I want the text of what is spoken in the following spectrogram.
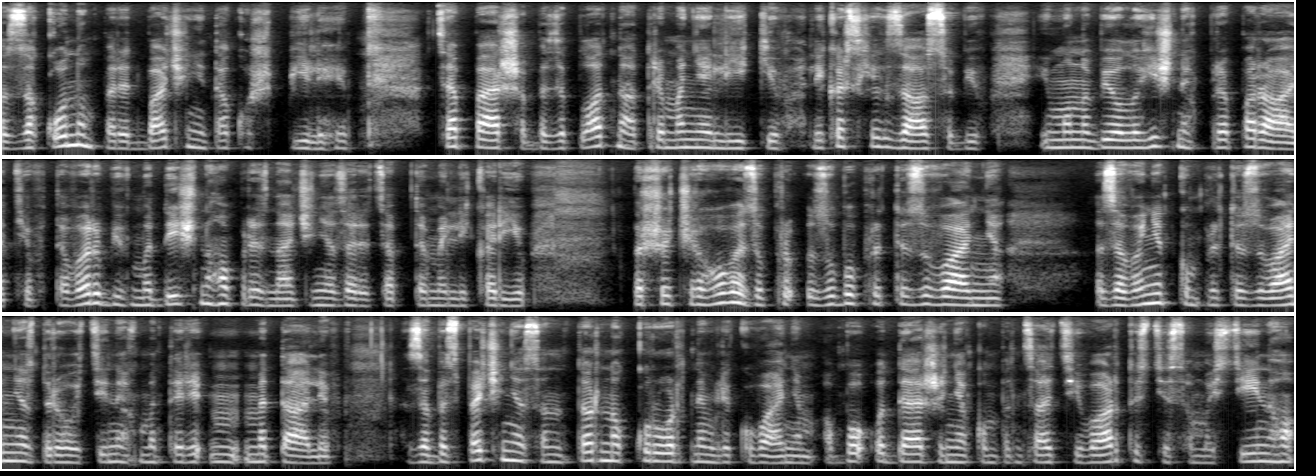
законом передбачені також пільги. Це перше безоплатне отримання ліків, лікарських засобів, імунобіологічних препаратів та виробів медичного призначення за рецептами лікарів, першочергове зубопротезування за винятком протезування з дорогоцінних металів, забезпечення санаторно-курортним лікуванням або одержання компенсації вартості самостійного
